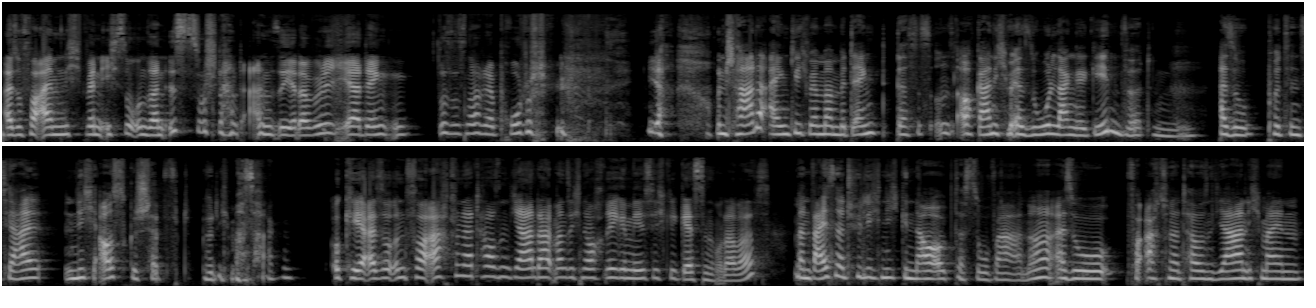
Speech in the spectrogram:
Also vor allem nicht, wenn ich so unseren Ist-Zustand ansehe. Da würde ich eher denken, das ist noch der Prototyp. Ja, und schade eigentlich, wenn man bedenkt, dass es uns auch gar nicht mehr so lange geben wird. Mhm. Also Potenzial nicht ausgeschöpft, würde ich mal sagen. Okay, also und vor 800.000 Jahren, da hat man sich noch regelmäßig gegessen, oder was? Man weiß natürlich nicht genau, ob das so war. Ne? Also vor 800.000 Jahren, ich meine,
